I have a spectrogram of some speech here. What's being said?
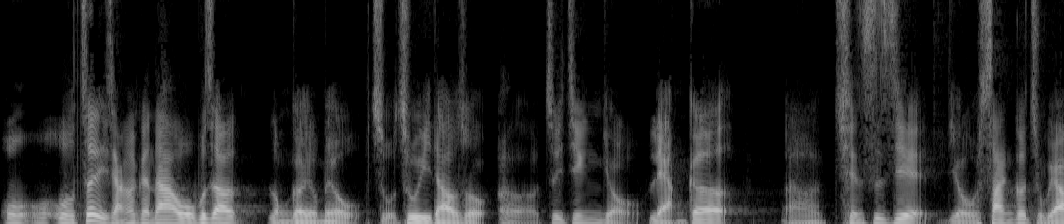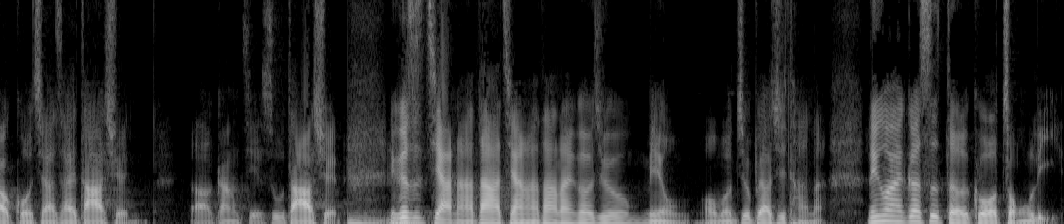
我我我这里想要跟大家，我不知道龙哥有没有注注意到说，呃，最近有两个呃，全世界有三个主要国家在大选啊、刚结束大选，嗯一个是加拿大，加拿大那个就没有，我们就不要去谈了。另外一个是德国总理。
